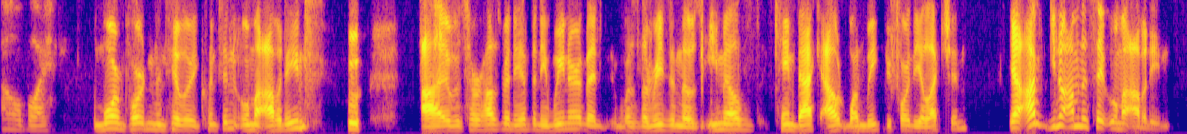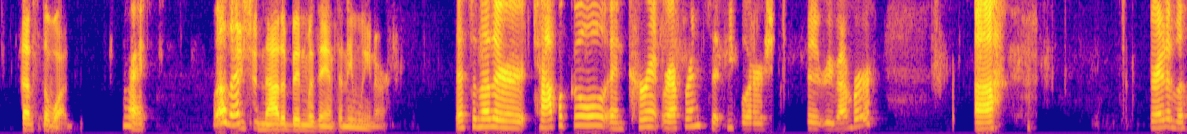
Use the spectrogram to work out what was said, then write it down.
Oh boy. More important than Hillary Clinton, Huma Abedin, who uh, it was her husband, Anthony Weiner, that was the reason those emails came back out one week before the election. Yeah, I'm. You know, I'm going to say Huma Abedin. That's the one. Right. Well, that should not have been with Anthony Weiner. That's another topical and current reference that people are to remember. Uh, right on the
